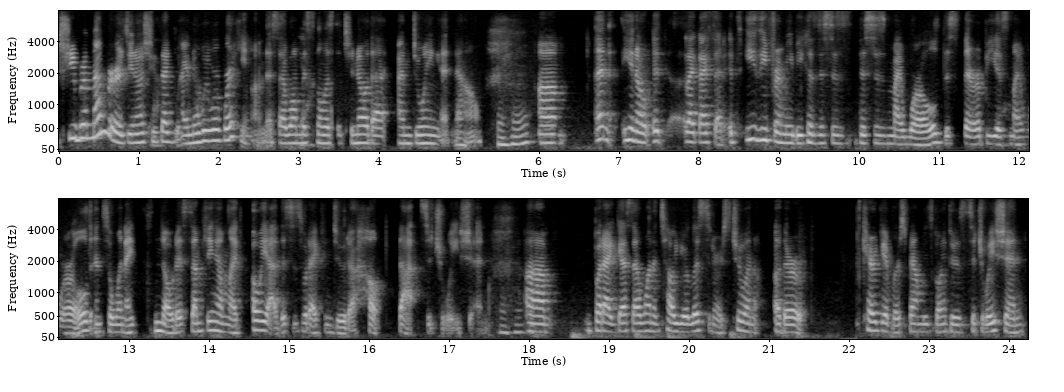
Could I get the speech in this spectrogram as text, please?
she remembers, you know, she's yeah. like, I know we were working on this. I want. Miss Melissa to know that I'm doing it now. Mm-hmm. Um, and you know it like i said it's easy for me because this is this is my world this therapy is my world and so when i notice something i'm like oh yeah this is what i can do to help that situation mm-hmm. um, but i guess i want to tell your listeners too and other caregivers families going through this situation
